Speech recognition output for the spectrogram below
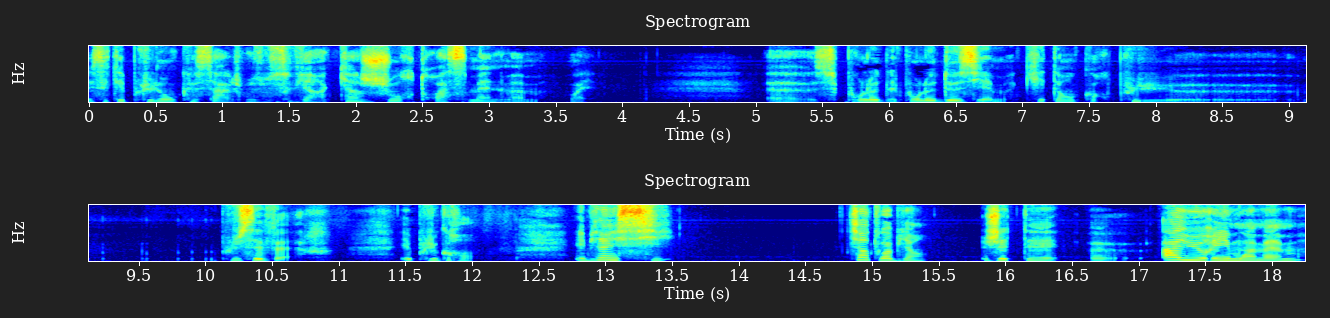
Et c'était plus long que ça. Je me souviens, 15 jours, 3 semaines même. Euh, pour, le, pour le deuxième, qui était encore plus, euh, plus sévère et plus grand. Eh bien ici, tiens-toi bien, j'étais euh, ahurie moi-même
